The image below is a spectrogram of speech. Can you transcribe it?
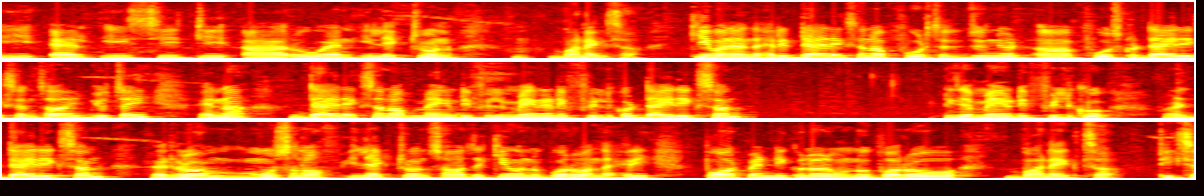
इएलइसिटिआरओएन इलेक्ट्रोन भनेको छ। के भन्यो भन्दाखेरि डाइरेक्सन अफ फोर्स जुन यो फोर्सको डाइरेक्सन छ यो चाहिँ होइन direction of magnetic field magnetic फिल्डको डाइरेक्सन ठिक छ म्याग्नेटिक फिल्डको डाइरेक्सन र मोसन अफ इलेक्ट्रोनसँग चाहिँ के हुनु पऱ्यो भन्दाखेरि पर्पेन्डिकुलर हुनु पऱ्यो भनेको छ। ठिक छ?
